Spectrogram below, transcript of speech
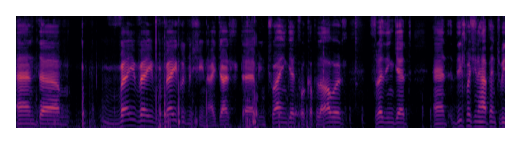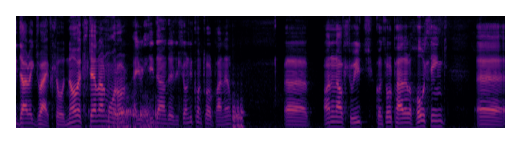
And um, very, very, very good machine. I just uh, been trying it for a couple of hours, threading it, and this machine happened to be direct drive. So no external motor, as you see down there, this only control panel, uh, on and off switch, control panel, hosting, uh,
